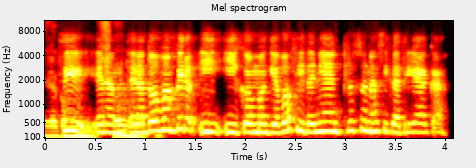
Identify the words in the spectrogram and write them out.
Era Sí, un eran, eran todos vampiros y, y como que Buffy tenía incluso una cicatriz acá,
